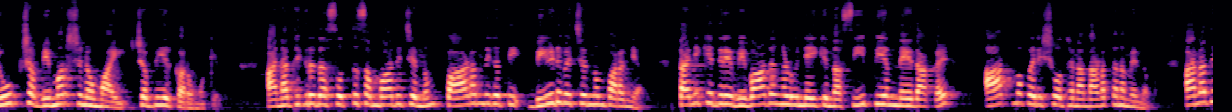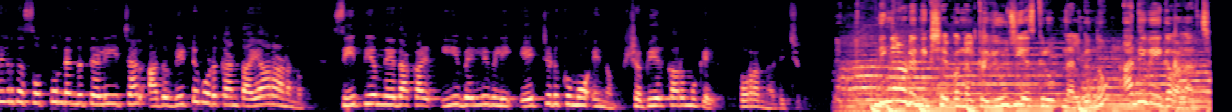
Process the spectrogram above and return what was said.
രൂക്ഷ വിമർശനവുമായി ഷബീർ കറുമുക്കിൽ. അനധികൃത സ്വത്ത് സമ്പാദിച്ചെന്നും പാടം നികത്തി വീട് വെച്ചെന്നും പറഞ്ഞ് തനിക്കെതിരെ വിവാദങ്ങൾ ഉന്നയിക്കുന്ന സി പി എം നേതാക്കൾ ആത്മപരിശോധന നടത്തണമെന്നും അനധികൃത സ്വത്തുണ്ടെന്ന് തെളിയിച്ചാൽ അത് വിട്ടുകൊടുക്കാൻ തയ്യാറാണെന്നും സി പി എം നേതാക്കൾ ഈ വെല്ലുവിളി ഏറ്റെടുക്കുമോ എന്നും ഷബീർ കറുമുക്കിൽ തുറന്നടിച്ചു. നിങ്ങളുടെ നിക്ഷേപങ്ങൾക്ക് യു ജി എസ് ഗ്രൂപ്പ് നൽകുന്നു. അതിവേഗ വളർച്ച.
